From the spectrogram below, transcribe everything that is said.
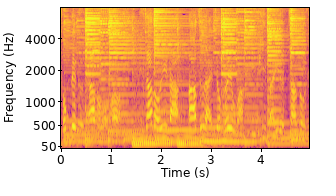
充电的插头啊，你插头一拿拉出来就可以往你一百一的插座去。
